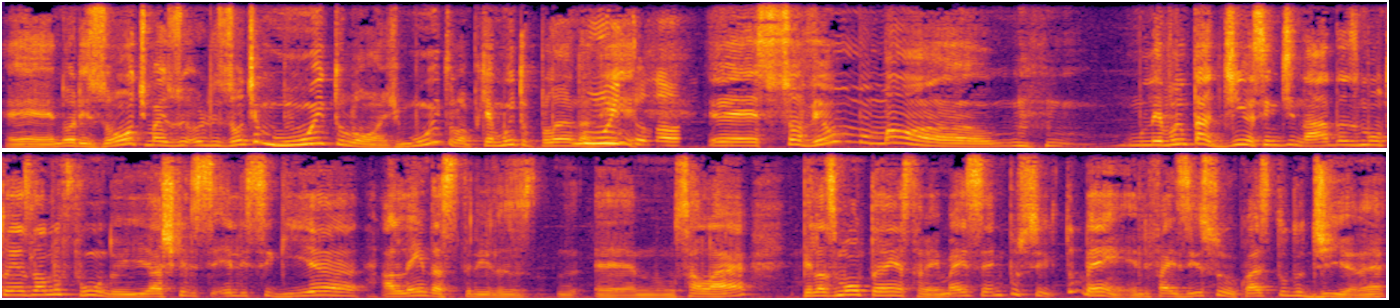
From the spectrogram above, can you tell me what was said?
é, no horizonte, mas o horizonte é muito longe, muito longe, porque é muito plano ali. Muito longe. É, só vê uma, uma- um levantadinho assim de nada as montanhas lá no fundo. E acho que ele, ele seguia, além das trilhas é, no salar, pelas montanhas também. Mas é impossível. Tudo bem, ele faz isso quase todo dia, né?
